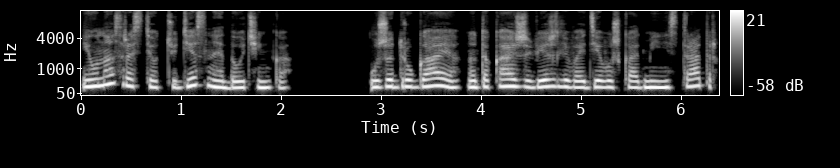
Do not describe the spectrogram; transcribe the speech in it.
И у нас растет чудесная доченька. Уже другая, но такая же вежливая девушка-администратор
